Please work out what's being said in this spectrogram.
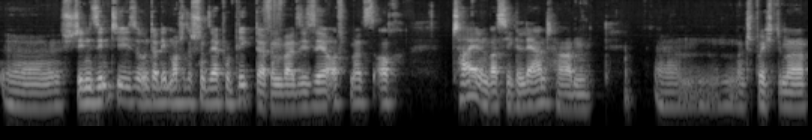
äh, stehen, sind diese Unternehmen auch schon sehr publik darin, weil sie sehr oftmals auch teilen, was sie gelernt haben. Ähm, man spricht immer,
